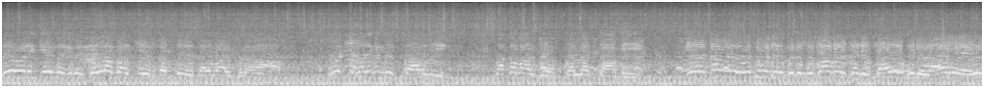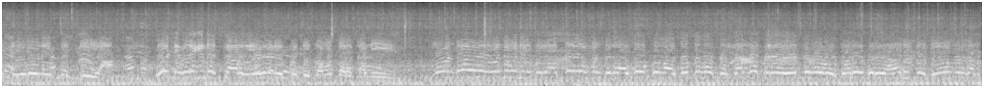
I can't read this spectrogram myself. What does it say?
தேவனுக்கே மிகுந்த செல்ல பாக்கியம் கத்தூர் தலவாய்புரம் ஓட்டு வருகின்ற சாரதி. ஒன்று கொண்டு இருப்பது முகாபர் கனி சாயல்குடி ஆறு இருவனை பற்றியா? ஓட்டு வருகின்ற சாரதி எதிரிப்பட்டி சமுத்திரக்கணி மூன்றாவது வந்து கொண்டிருப்பது அத்தலையம்மன் திரு அசோக்குமார் ஆதிக்க ஜெயமுருகன்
